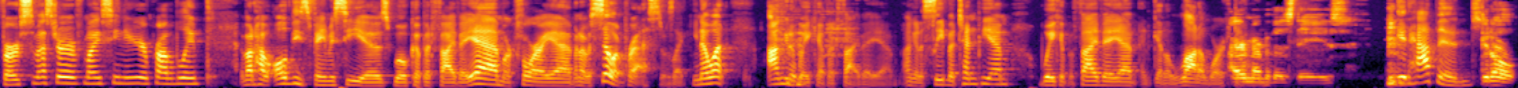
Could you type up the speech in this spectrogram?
first semester of my senior year, probably, about how all these famous CEOs woke up at 5 a.m. or 4 a.m. And I was so impressed. I was like, you know what? I'm going to wake up at 5 a.m. I'm going to sleep at 10 p.m., wake up at 5 a.m., and get a lot of work I remember those days. It happened. Good old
